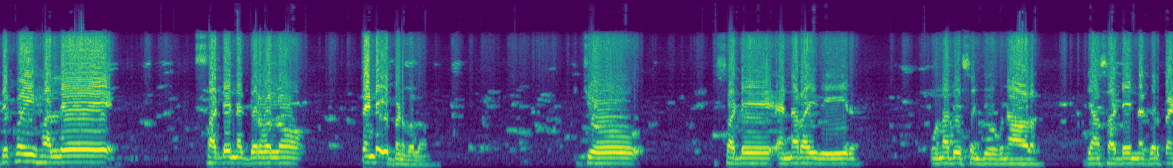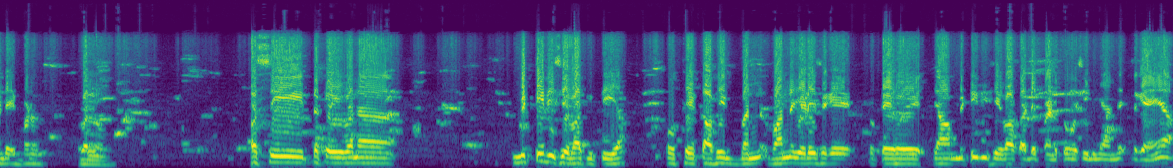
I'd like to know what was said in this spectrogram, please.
ਦੇਖੋ ਜੀ ਹਾਲੇ ਸਾਡੇ ਨਗਰ ਵੱਲੋਂ ਪਿੰਡ ਇਬਣ ਵੱਲੋਂ ਜੋ ਸਾਡੇ ਐਨ ਆਰ ਆਈ ਵੀਰ ਉਹਨਾਂ ਦੇ ਸੰਯੋਗ ਨਾਲ ਜਾਂ ਸਾਡੇ ਨਗਰ ਪਿੰਡ ਇਬਣ ਵੱਲੋਂ ਅਸੀਂ ਤਕਰੀਬਨ ਮਿੱਟੀ ਦੀ ਸੇਵਾ ਕੀਤੀ ਆ। ਉੱਥੇ ਕਾਫੀ ਬੰਨ ਬੰਨ ਜਿਹੜੇ ਸੀਗੇ, ਟੁੱਟੇ ਹੋਏ ਜਾਂ ਮਿੱਟੀ ਦੀ ਸੇਵਾ ਸਾਡੇ ਪਿੰਡ ਤੋਂ ਅਸੀਂ ਲਿਜਾਂਦੇ ਲਗਾਏ ਆ।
